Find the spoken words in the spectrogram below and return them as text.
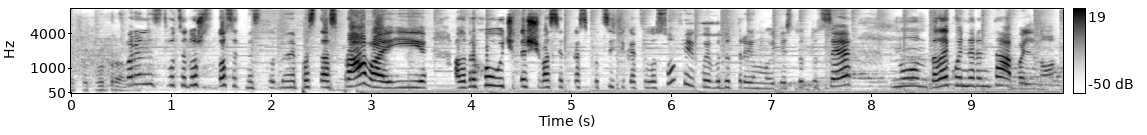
это вот вы правы. Тваринництво це досить, досить нес- непроста справа, і але враховуючи те, що у вас є така специфіка філософії, якої ви дотримуєтесь, то, то це ну далеко не рентабельно.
